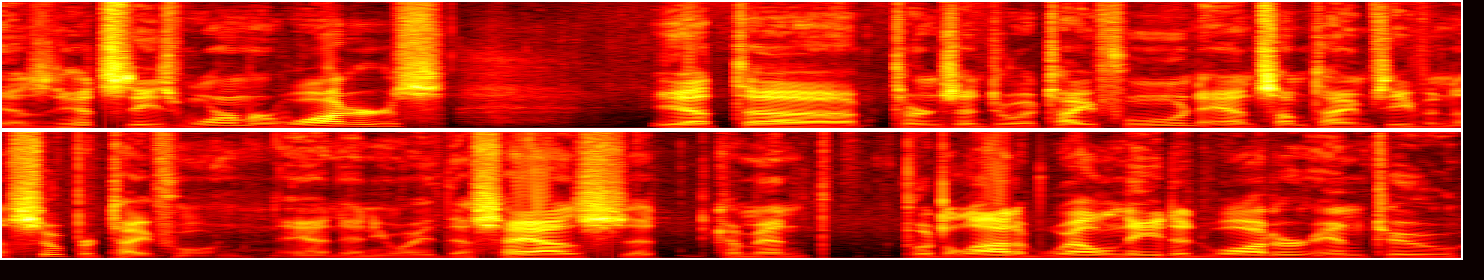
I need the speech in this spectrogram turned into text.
as it hits these warmer waters, it uh, turns into a typhoon and sometimes even a super typhoon. And anyway, this has it come in, put a lot of well-needed water into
